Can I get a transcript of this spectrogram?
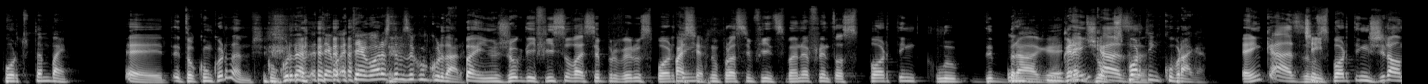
Porto também. É, então concordamos. Concordamos. até, até agora estamos a concordar. Bem, um jogo difícil vai ser prever o Sporting ser. no próximo fim de semana frente ao Sporting Clube de Braga. Um, um grande em jogo. Casa. Sporting com o Braga. É em casa. Sim. O Sporting geral,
